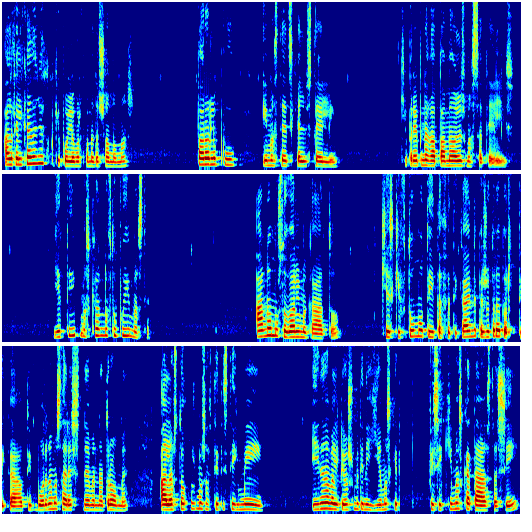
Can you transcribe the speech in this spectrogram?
αλλά τελικά δεν νιώθουμε και πολύ όμορφα με το σώμα μας. Παρόλο που είμαστε έτσι κι αλλιώς τέλειοι. Και πρέπει να αγαπάμε όλες μας τι ατέλειε. Γιατί μας κάνουν αυτό που είμαστε. Αν όμως το βάλουμε κάτω και σκεφτούμε ότι τα θετικά είναι περισσότερα από αρνητικά, ότι μπορεί να μας αρέσει ναι, να τρώμε, αλλά στόχος μας αυτή τη στιγμή είναι να βελτιώσουμε την υγεία μας και φυσική μας κατάσταση,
